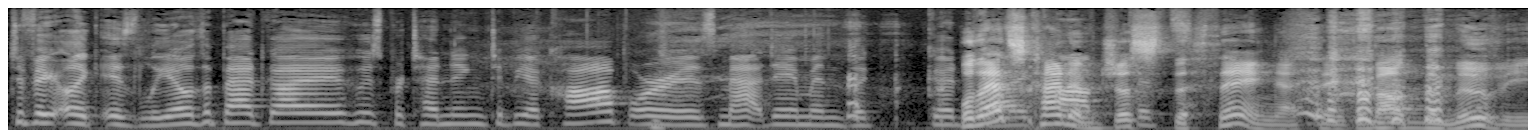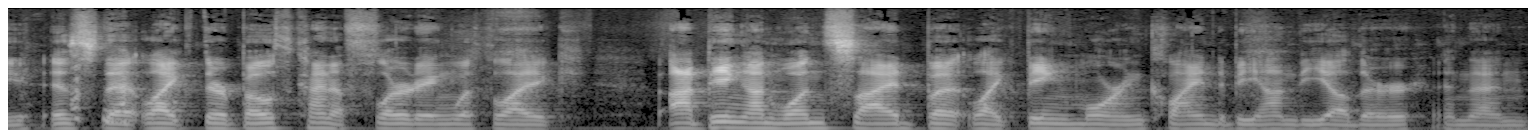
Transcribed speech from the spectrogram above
to figure like, is Leo the bad guy who's pretending to be a cop, or is Matt Damon the good? well, that's guy kind of cop just the thing I think about the movie is that like they're both kind of flirting with like uh, being on one side, but like being more inclined to be on the other, and then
